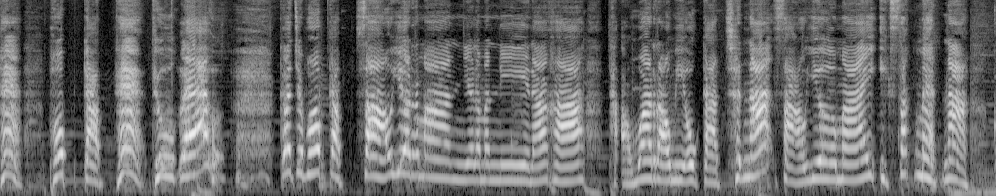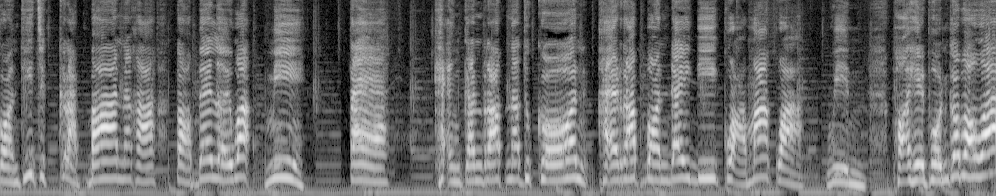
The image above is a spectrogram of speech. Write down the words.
แฮ่พบกับแฮ่ถูกแล้ว ก็จะพบกับสาวเยอรมันเยอรมนีนะคะ ถามว่าเรามีโอกาสชนะสาวเยอไหมอีกสักแมตช์น่ะ ก่อนที่จะกลับบ้านนะคะ ตอบได้เลยว่ามีแต่แข่งกันรับนะทุกคน ใครรับบอลได้ดีกว่ามากกว่า วิน เพราะเหตุผลก็เพราะว่า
